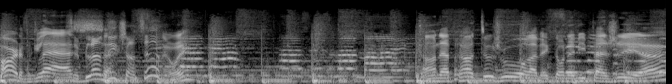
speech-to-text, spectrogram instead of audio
Heart of Glass. C'est Blondie qui chante ça? Ah Oui. T'en apprends toujours avec ton ami Pagé, hein?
